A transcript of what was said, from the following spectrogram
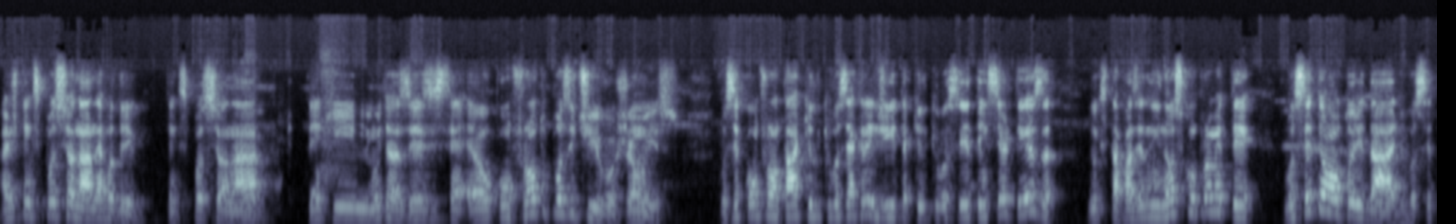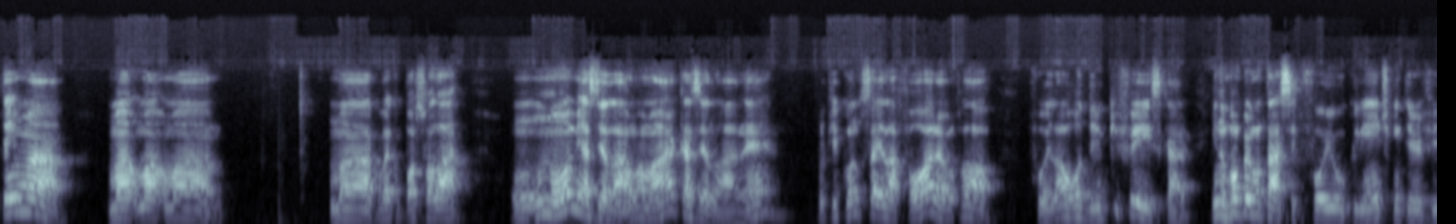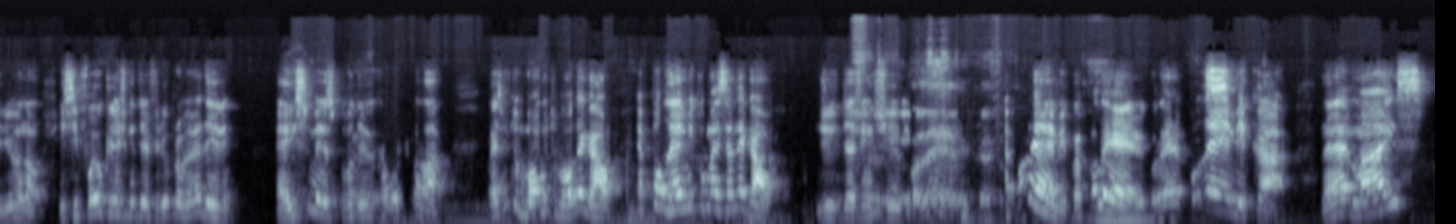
A gente tem que se posicionar, né, Rodrigo? Tem que se posicionar, é. tem que, muitas vezes, é o confronto positivo, eu chamo isso você confrontar aquilo que você acredita, aquilo que você tem certeza do que está fazendo e não se comprometer. Você tem uma autoridade, você tem uma, uma, uma, uma, uma como é que eu posso falar? Um, um, nome a zelar, uma marca a zelar, né? Porque quando sair lá fora, vou falar, ó, foi lá o Rodrigo que fez, cara. E não vão perguntar se foi o cliente que interferiu ou não. E se foi o cliente que interferiu, o problema é dele. É isso mesmo que o Rodrigo acabou de falar. Mas muito bom, muito bom, legal. É polêmico, mas é legal de, de a gente. É polêmico. É polêmico, é polêmico, né? É polêmica, né? Mas.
